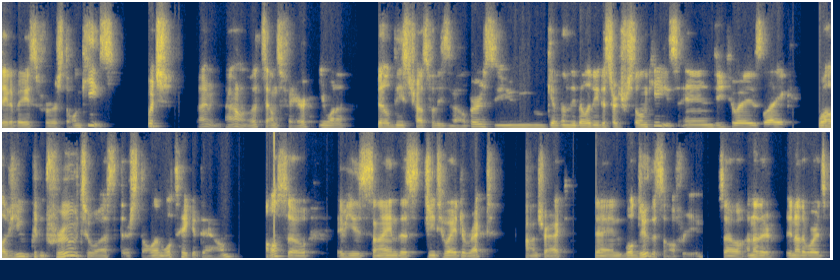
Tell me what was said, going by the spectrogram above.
database for stolen keys. Which I mean, I don't know. That sounds fair. You want to build these trusts for these developers. You give them the ability to search for stolen keys, and G2A is like, well, if you can prove to us they're stolen, we'll take it down. Also, if you sign this G2A direct contract, then we'll do this all for you. So another, in other words,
